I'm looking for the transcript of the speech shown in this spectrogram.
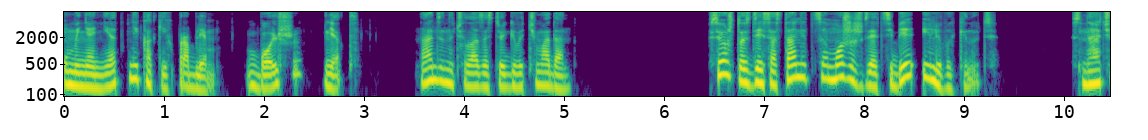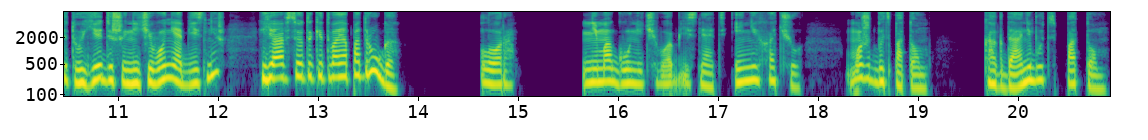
У меня нет никаких проблем. Больше нет. Надя начала застегивать чемодан. Все, что здесь останется, можешь взять себе или выкинуть. Значит, уедешь и ничего не объяснишь? Я все таки твоя подруга. Лора, не могу ничего объяснять и не хочу. Может быть, потом. Когда-нибудь потом.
